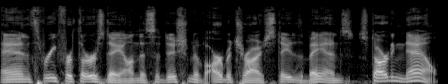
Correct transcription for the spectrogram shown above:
And three for Thursday on this edition of Arbitrage State of the Bands, starting now.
